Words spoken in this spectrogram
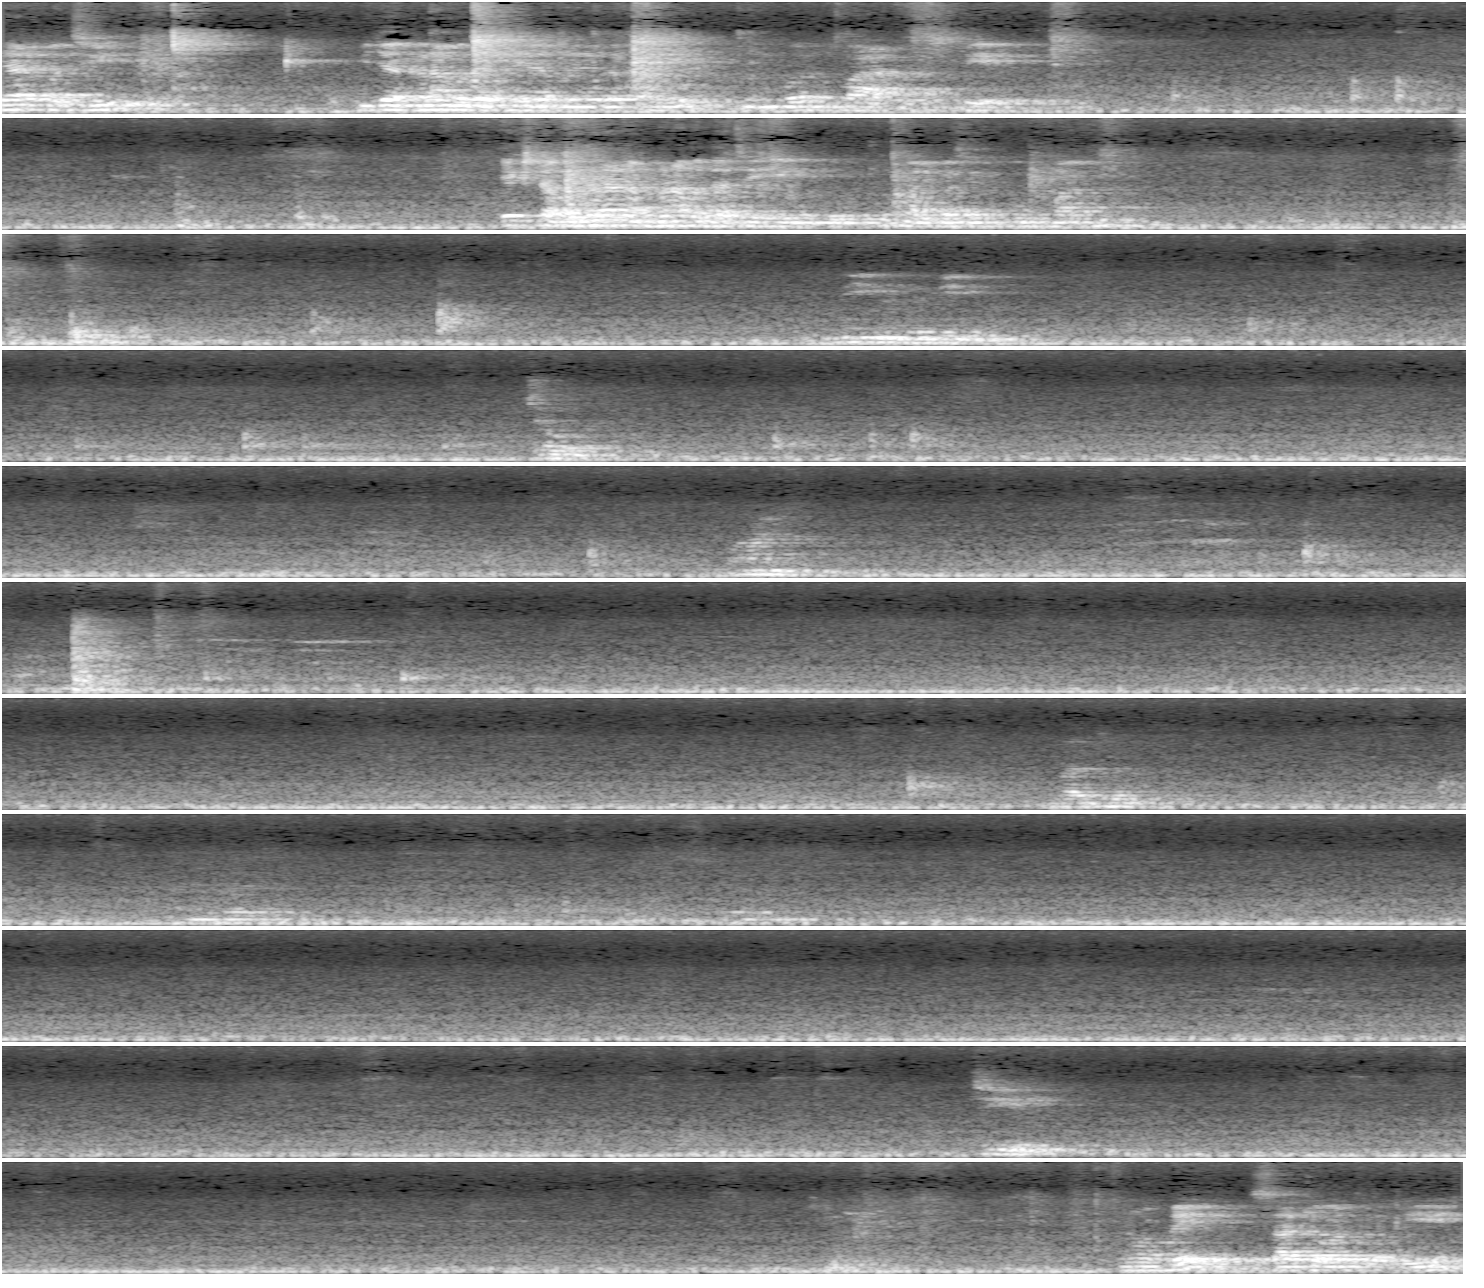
ત્યાર પછી બીજા ઘણા બધા છે આપણે લખીએ. નંબર બાર તેર એક્સ્ટ્રા વધારાના ઘણા બધા છે એ હું કહું છું. મારી પાસે બુકમાં દીન અને દીન ચૌદ પાણી વધુ અને વધુ જીવ એનો આપણે સાચો અર્થ લખીએ.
